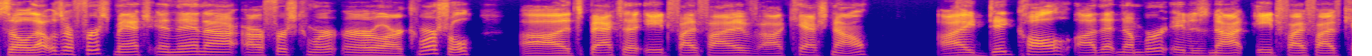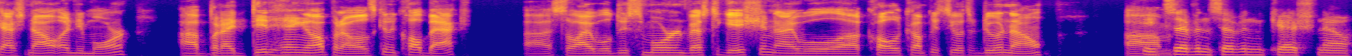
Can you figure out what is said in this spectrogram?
so that was our first match, and then uh, our first commer or our commercial. Uh, it's back to eight five five uh, cash now. I did call uh, that number. It is not 855 cash now anymore. Uh, but I did hang up and I was going to call back. Uh, so I will do some more investigation. I will uh, call the company, see what they're doing now. Um, Eight seven seven cash now.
